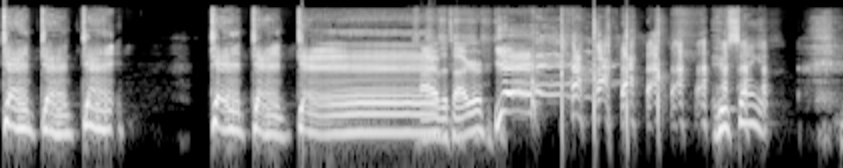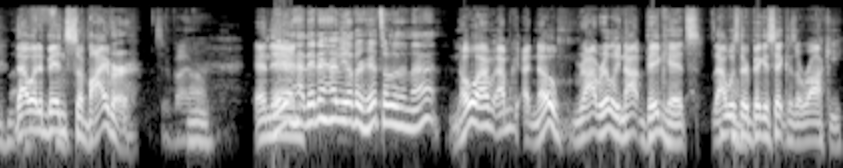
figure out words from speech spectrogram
dun, dun, dun, dun, dun, dun. Eye of the Tiger. yeah, Who sang it? That would have been Survivor. Survivor. And They didn't, then have, they didn't have the other hits other than that. No, I'm, I'm no, not really, not big hits. That was their biggest hit because of Rocky.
